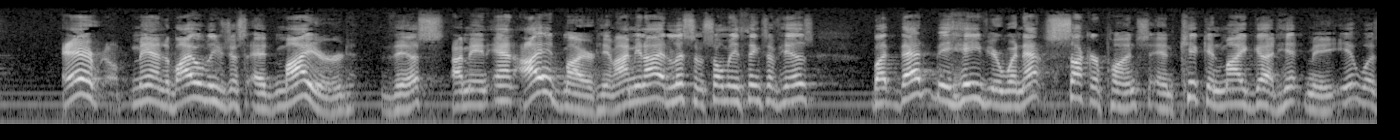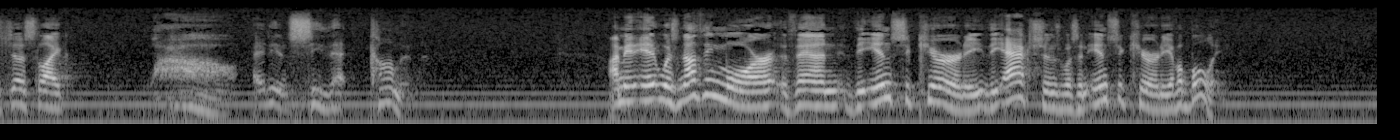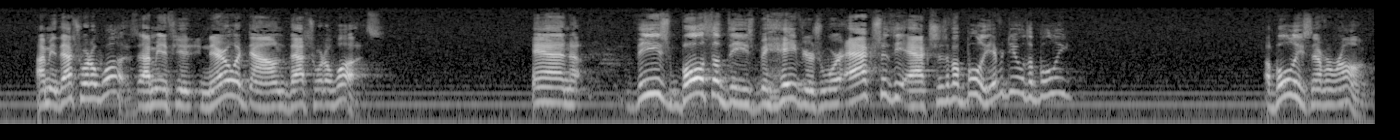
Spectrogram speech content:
every, man, the Bible believers just admired this. I mean, and I admired him. I mean, I had listened to so many things of his, but that behavior, when that sucker punch and kick in my gut hit me, it was just like, wow, I didn't see that coming. I mean, it was nothing more than the insecurity, the actions was an insecurity of a bully. I mean, that's what it was. I mean, if you narrow it down, that's what it was. And these, both of these behaviors were actually the actions of a bully. You ever deal with a bully? A bully's never wrong.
